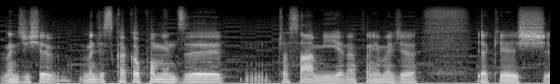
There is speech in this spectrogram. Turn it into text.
będzie się, będzie skakał pomiędzy czasami, jednak to nie będzie jakieś, e,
